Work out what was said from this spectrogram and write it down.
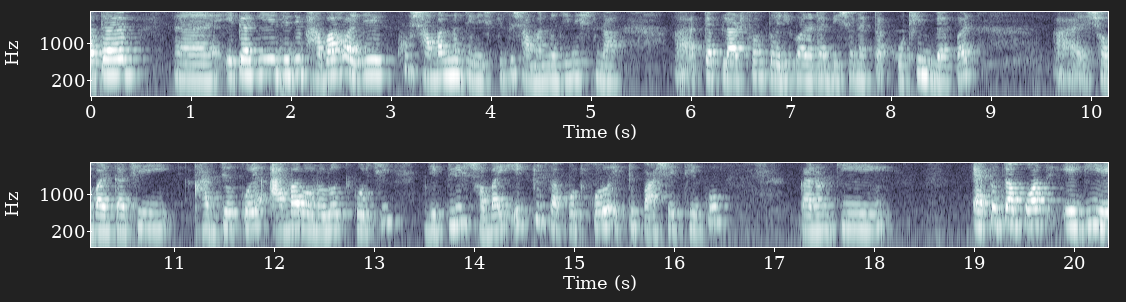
অতএব এটাকে যদি ভাবা হয় যে খুব সামান্য জিনিস, কিন্তু সামান্য জিনিস না, একটা প্ল্যাটফর্ম তৈরি করাটা ভীষণ একটা কঠিন ব্যাপার, আর সবার কাছেই হাত জোর করে আবার অনুরোধ করছি যে প্লিজ সবাই একটু সাপোর্ট করো, একটু পাশে থেকো। কারণ কি এতটা পথ এগিয়ে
